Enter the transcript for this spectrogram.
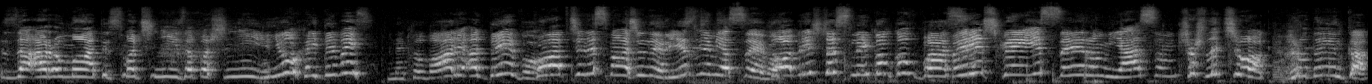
За аромати смачні, запашні. Нюхай, дивись, не товари, а диво. Копчене, грудинка,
